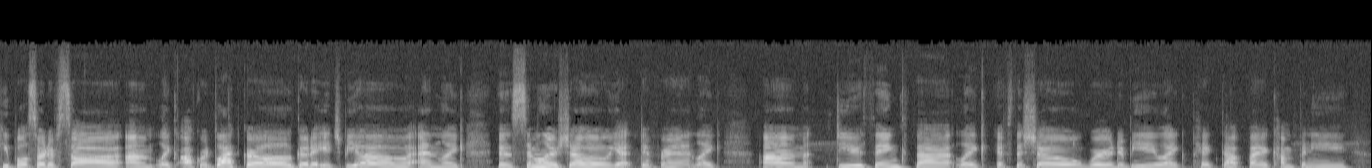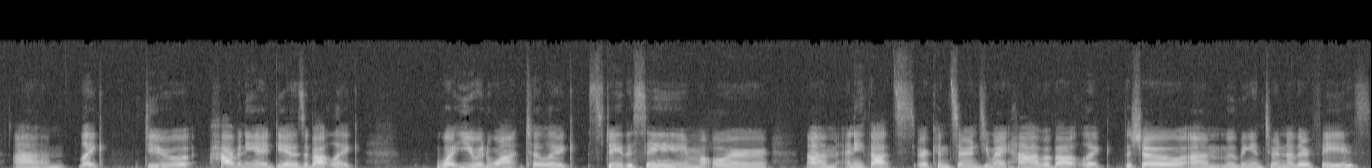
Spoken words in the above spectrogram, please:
people sort of saw um, like awkward black girl go to HBO and like it was a similar show yet different. Like, um, do you think that like if the show were to be like picked up by a company, um, like do you have any ideas about like what you would want to like stay the same or um, any thoughts or concerns you might have about like the show um, moving into another phase?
